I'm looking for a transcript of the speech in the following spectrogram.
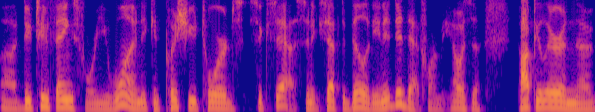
uh, do two things for you. One it can push you towards success and acceptability and it did that for me. I was a popular and the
